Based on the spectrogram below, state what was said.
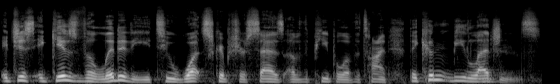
It just it gives validity to what Scripture says of the people of the time. They couldn't be legends.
